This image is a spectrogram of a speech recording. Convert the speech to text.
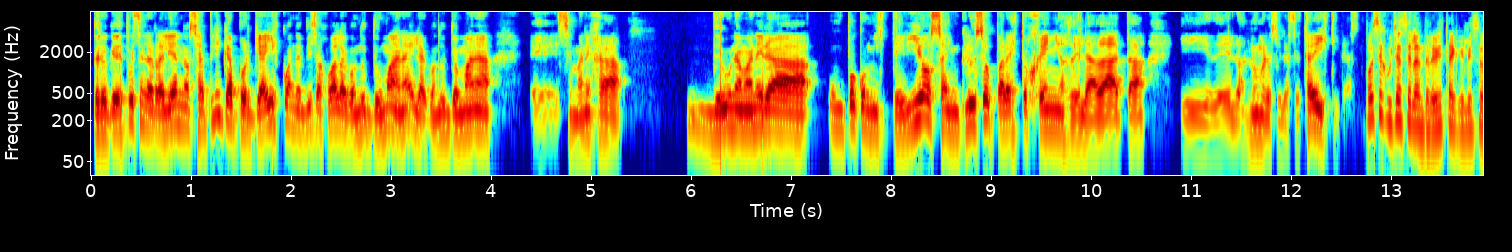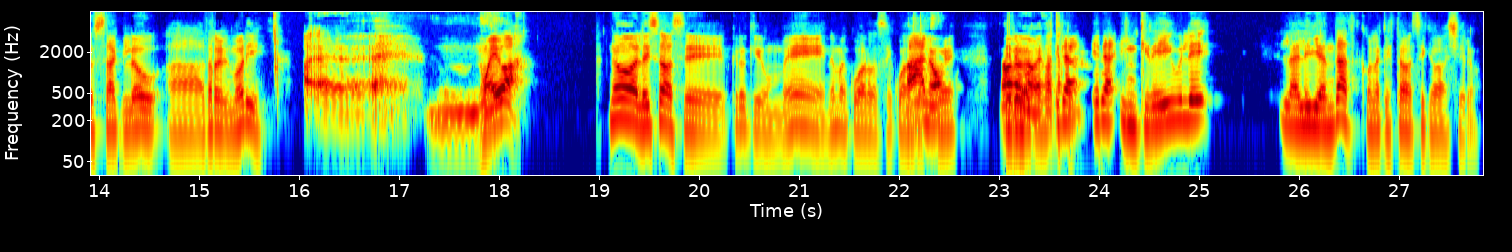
pero que después en la realidad no se aplica porque ahí es cuando empieza a jugar la conducta humana y la conducta humana eh, se maneja de una manera un poco misteriosa incluso para estos genios de la data y de los números y las estadísticas. ¿Vos escuchaste la entrevista que le hizo Zach Lowe a Darrell Mori? Eh, ¿Nueva? No, le hizo hace creo que un mes, no me acuerdo hace cuánto. Ah, no. Fue. No, Pero no, no, es bastante. era, era increíble la liviandad con la que estaba ese caballero.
